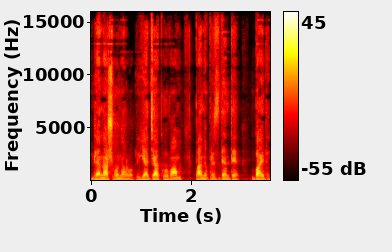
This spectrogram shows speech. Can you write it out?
для нашого народу. Я дякую вам, пане президенте Байден.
